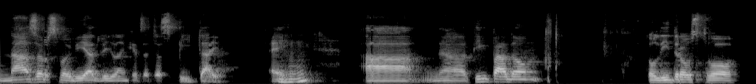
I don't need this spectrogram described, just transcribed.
názor svoj vyjadriť len keď sa ťa spýtajú. Hej. Mm-hmm. A tým pádom to lídrovstvo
